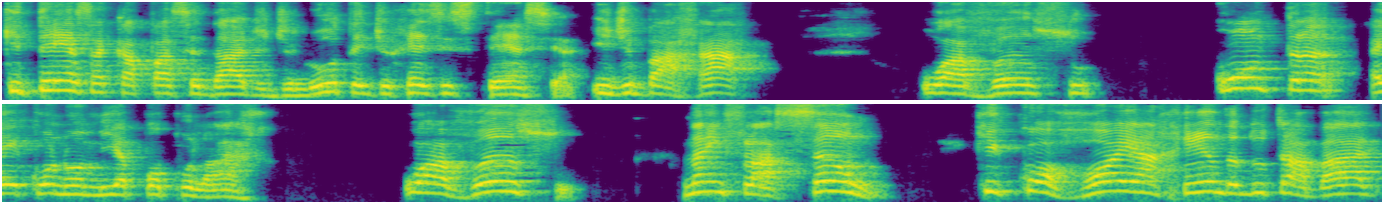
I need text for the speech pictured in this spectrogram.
que têm essa capacidade de luta e de resistência e de barrar o avanço contra a economia popular, o avanço na inflação que corrói a renda do trabalho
